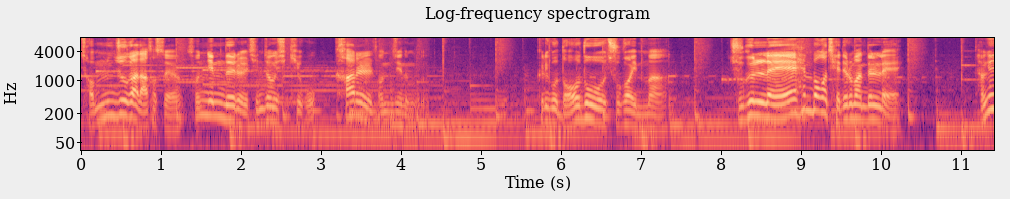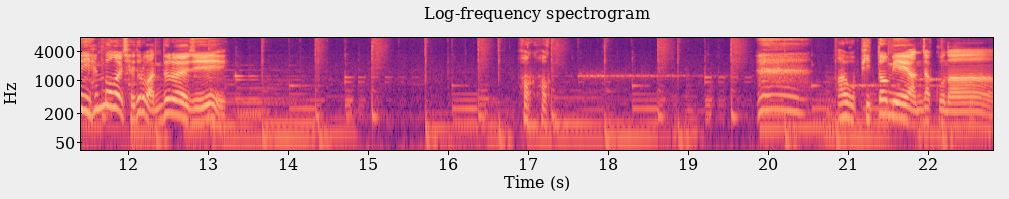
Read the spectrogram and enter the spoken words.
점주가 나섰어요. 손님들을 진정시키고 칼을 던지는군 그리고 너도 죽어 임마. 죽을래? 햄버거 제대로 만들래? 당연히 햄버거를 제대로 만들어야지. 헉헉 아이고 빚더미에 앉았구나.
